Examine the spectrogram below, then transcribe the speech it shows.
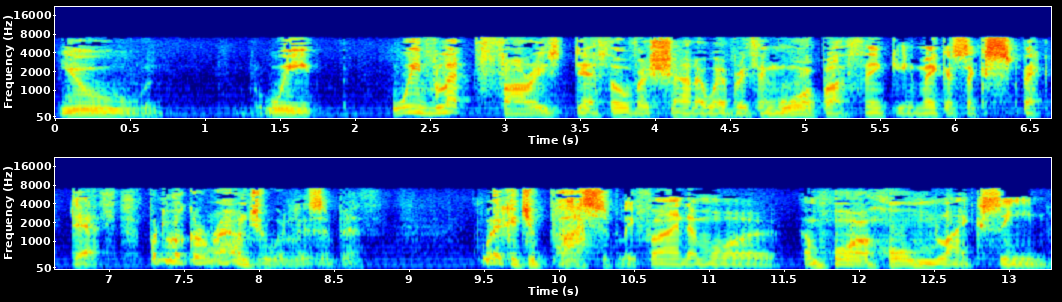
You. We. We've let Fari's death overshadow everything, warp our thinking, make us expect death. But look around you, Elizabeth. Where could you possibly find a more. a more home-like scene?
